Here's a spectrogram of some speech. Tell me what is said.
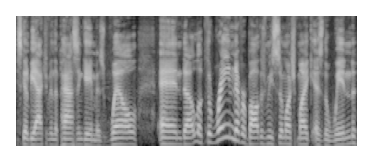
He's going to be active in the passing game as well. And uh, look, the rain never bothers me so much, Mike, as the wind.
